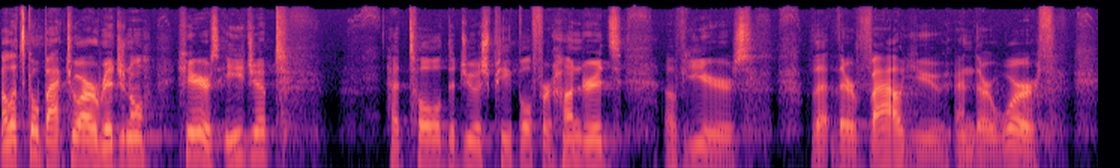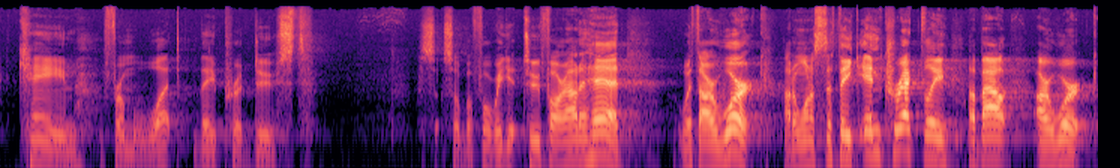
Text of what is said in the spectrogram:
Now let's go back to our original here's Egypt had told the Jewish people for hundreds of years that their value and their worth came from what they produced. So, so, before we get too far out ahead with our work, I don't want us to think incorrectly about our work.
